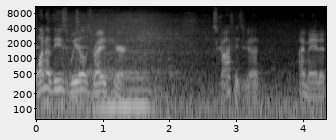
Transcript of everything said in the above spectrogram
one of these wheels right here. This coffee's good. I made it.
